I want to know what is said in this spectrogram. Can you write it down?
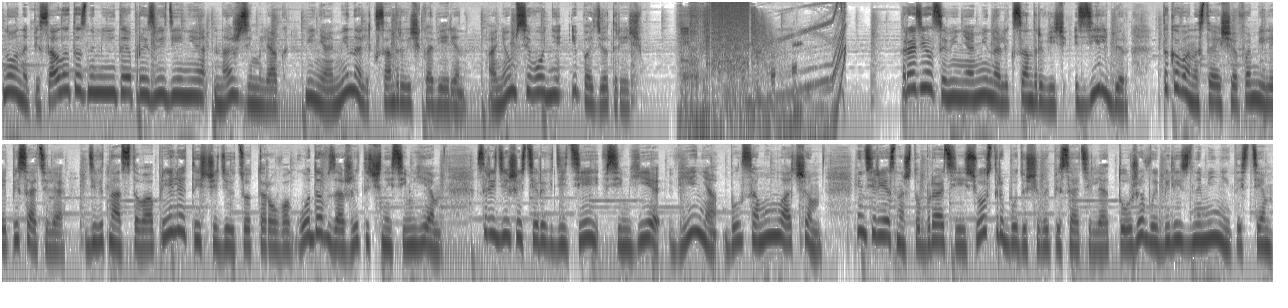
Ну а написал это знаменитое произведение наш земляк Вениамин Александрович Каверин. О нем сегодня и пойдет речь. Родился Вениамин Александрович Зильбер, такова настоящая фамилия писателя, 19 апреля 1902 года в зажиточной семье. Среди шестерых детей в семье Веня был самым младшим. Интересно, что братья и сестры будущего писателя тоже выбились знаменитости.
